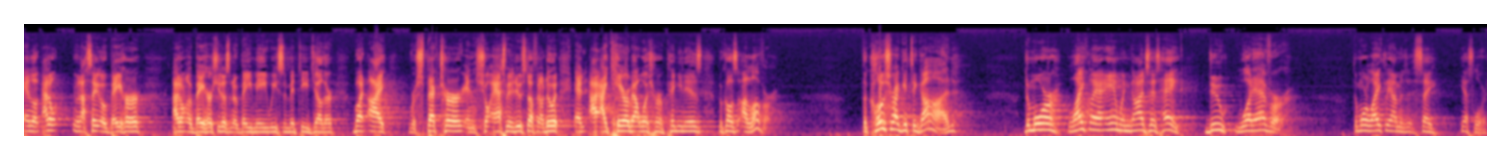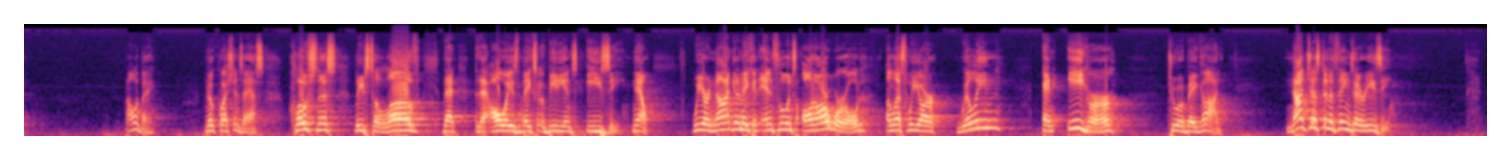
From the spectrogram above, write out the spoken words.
and look, I don't, when I say obey her, I don't obey her. She doesn't obey me. We submit to each other. But I respect her, and she'll ask me to do stuff, and I'll do it. And I, I care about what her opinion is because I love her. The closer I get to God, the more likely I am when God says, hey, do whatever the more likely I'm to say, Yes, Lord. I'll obey. No questions asked. Closeness leads to love that, that always makes obedience easy. Now, we are not going to make an influence on our world unless we are willing and eager to obey God. Not just in the things that are easy,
